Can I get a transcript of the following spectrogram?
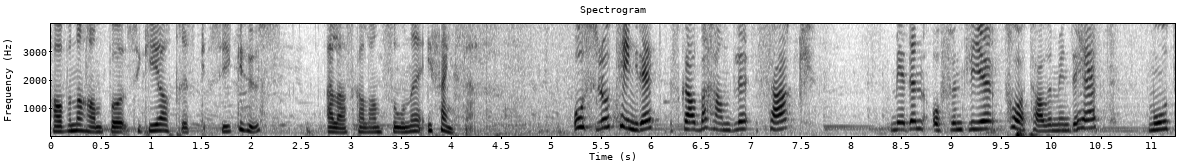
Havner han på psykiatrisk sykehus, eller skal han sone i fengsel? Oslo tingrett skal behandle sak med den offentlige påtalemyndighet mot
